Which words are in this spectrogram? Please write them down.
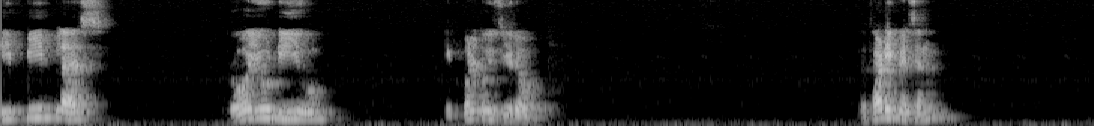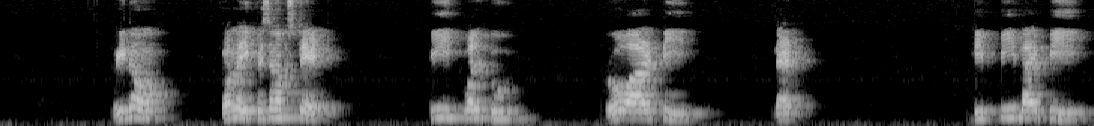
dp plus rho u du equal to 0. The third equation, we know from the equation of state P equal to rho RT that dP by P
